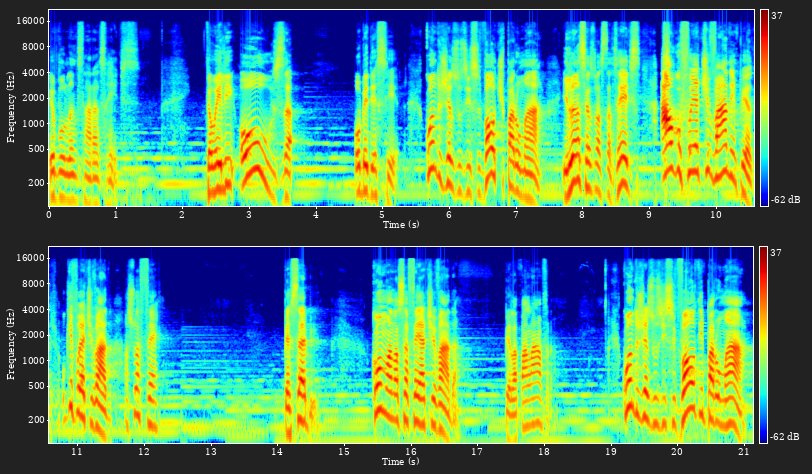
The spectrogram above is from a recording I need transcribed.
eu vou lançar as redes. Então ele ousa obedecer. Quando Jesus disse: Volte para o mar e lance as vossas redes, algo foi ativado em Pedro. O que foi ativado? A sua fé. Percebe? Como a nossa fé é ativada? Pela palavra. Quando Jesus disse: Voltem para o mar,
